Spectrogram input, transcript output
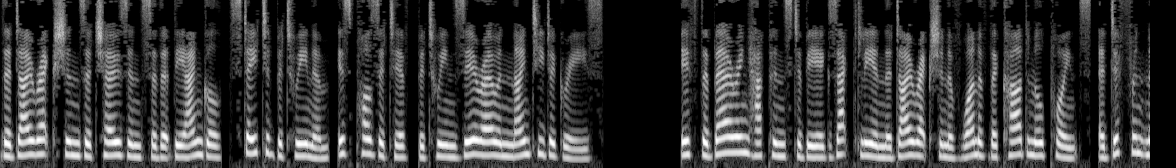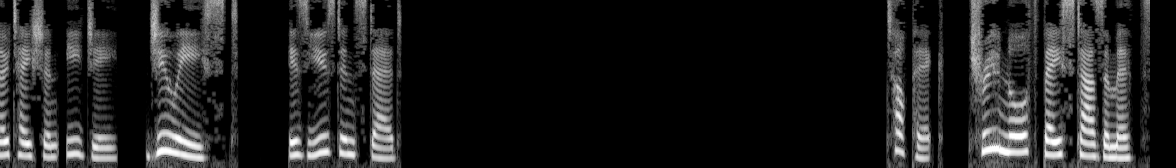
The directions are chosen so that the angle, stated between them, is positive, between 0 and 90 degrees. If the bearing happens to be exactly in the direction of one of the cardinal points, a different notation, e.g., due east, is used instead. Topic: True north-based azimuths.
